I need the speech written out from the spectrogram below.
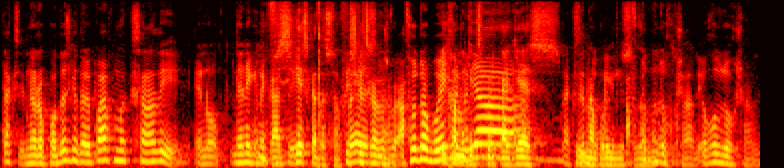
Εντάξει, νεροποντές και τα λοιπά έχουμε ξαναδεί. Ενώ δεν έγινε κάτι. Φυσικές καταστροφές, Φυσικές ναι. καταστροφές. Αυτό τώρα που έγινε. Είχαμε και τις παιδιά, πυρκαγιές εντάξει, πριν δεν από το- λίγες Αυτό δεν το εβδομάδες. έχω ξαναδεί. Εγώ δεν το έχω ξαναδεί.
